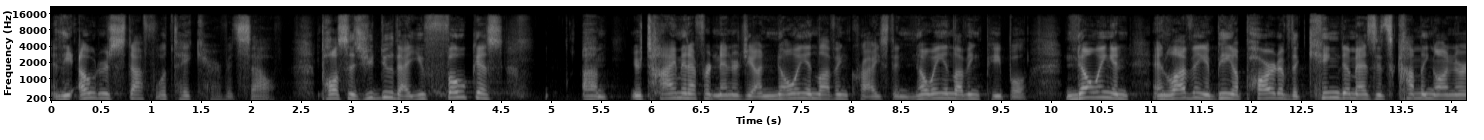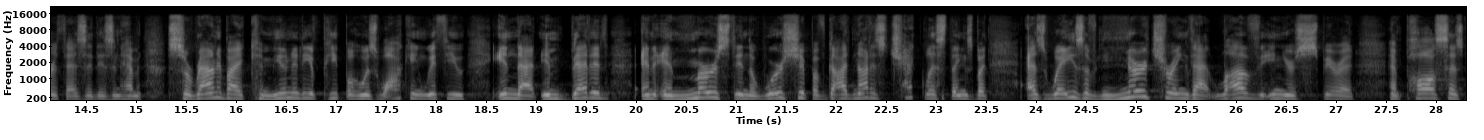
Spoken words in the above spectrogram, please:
and the outer stuff will take care of itself. Paul says, You do that. You focus um, your time and effort and energy on knowing and loving Christ and knowing and loving people, knowing and, and loving and being a part of the kingdom as it's coming on earth as it is in heaven, surrounded by a community of people who is walking with you in that, embedded and immersed in the worship of God, not as checklist things, but as ways of nurturing that love in your spirit. And Paul says,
